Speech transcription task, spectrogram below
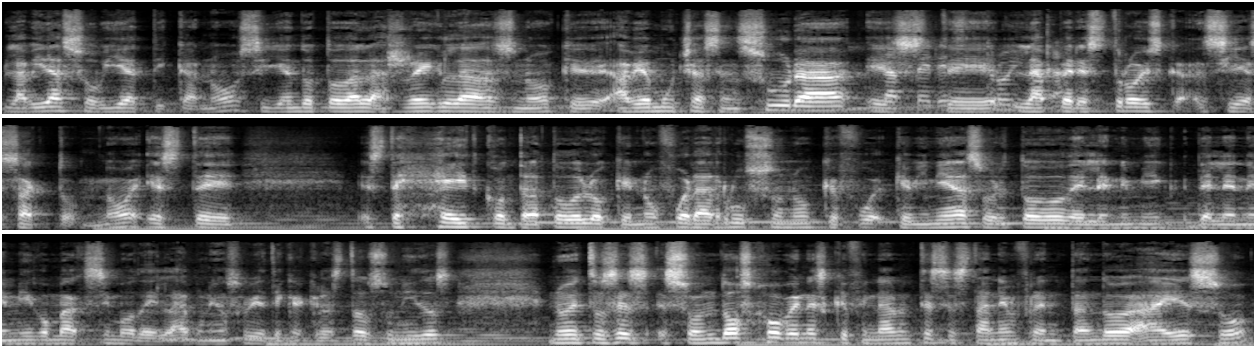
la vida soviética, ¿no? Siguiendo todas las reglas, ¿no? Que había mucha censura, La este, perestroika. la perestroika, sí, exacto, ¿no? Este este hate contra todo lo que no fuera ruso, ¿no? Que, fue, que viniera sobre todo del enemigo, del enemigo máximo de la Unión Soviética, que era Estados Unidos, ¿no? Entonces son dos jóvenes que finalmente se están enfrentando a eso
